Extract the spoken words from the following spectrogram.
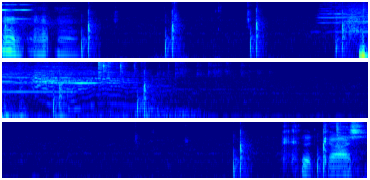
Mm, mm, mm. Good gosh.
